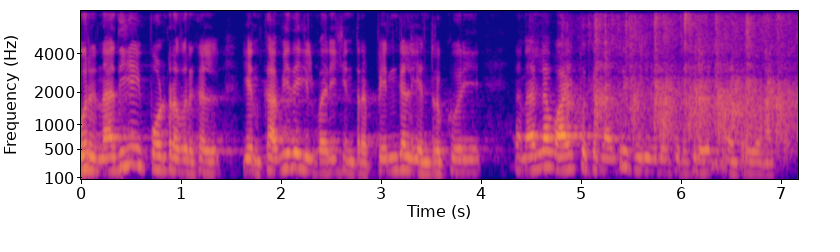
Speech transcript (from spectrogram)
ஒரு நதியை போன்றவர்கள் என் கவிதையில் வருகின்ற பெண்கள் என்று கூறி இந்த நல்ல வாய்ப்புக்கு நன்றி கூறி விடைபெறுகிறேன். நன்றி வணக்கம்.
